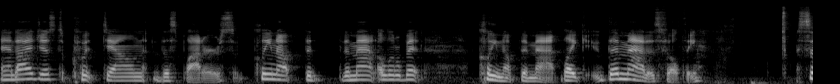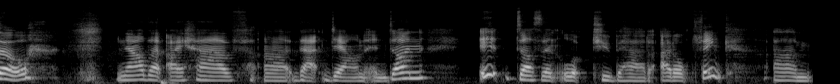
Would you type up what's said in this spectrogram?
And I just put down the splatters. Clean up the, the mat a little bit. Clean up the mat. Like, the mat is filthy. So now that I have uh, that down and done, it doesn't look too bad, I don't think. Um,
